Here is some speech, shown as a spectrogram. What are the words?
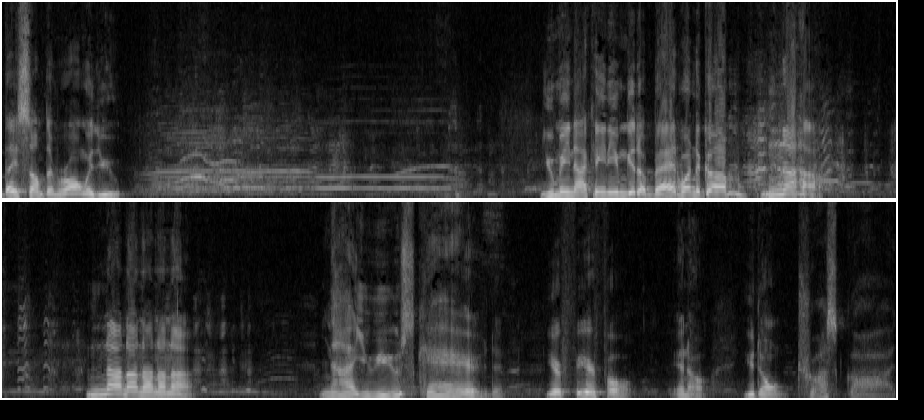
There's something wrong with you. You mean I can't even get a bad one to come? Nah. No, no, no, no, no. Nah, you you scared. You're fearful. You know, you don't trust God.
